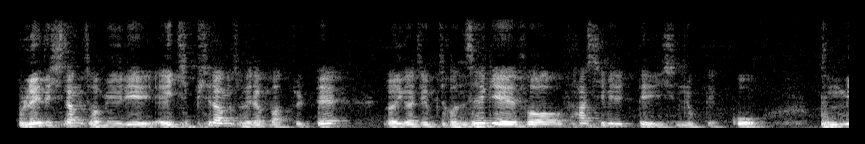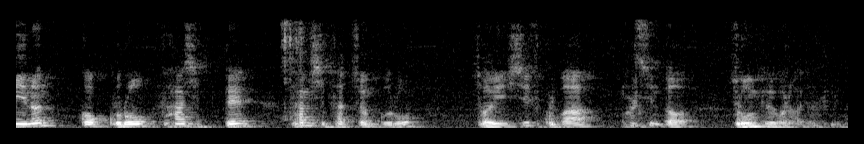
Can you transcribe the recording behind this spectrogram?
blade 시장 점유율이 HP랑 저희랑 봤을 때 저희가 지금 전 세계에서 41대 26 됐고 북미는 거꾸로 40대 34.9로 저희 시스코가 훨씬 더 좋은 결과를 가졌습니다.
